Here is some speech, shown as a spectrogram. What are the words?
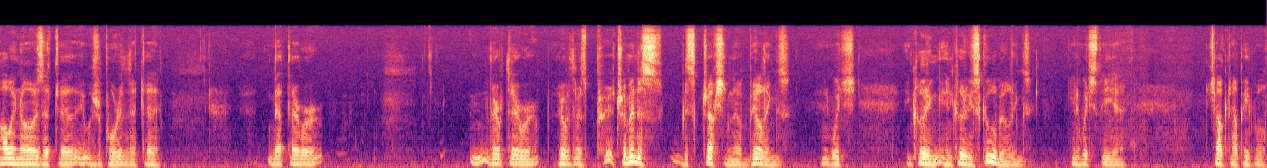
All we know is that uh, it was reported that uh, that there were there, there were there was, there was tremendous destruction of buildings, in which, including including school buildings, in which the uh, Choctaw people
